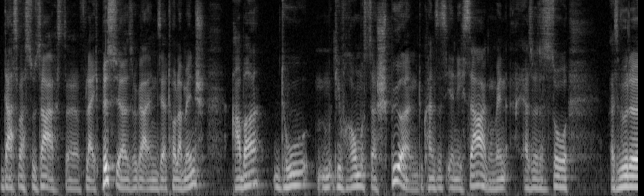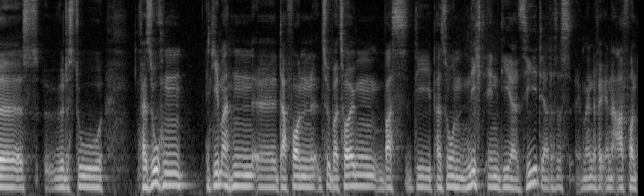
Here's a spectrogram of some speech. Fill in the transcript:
das, was du sagst. Äh, vielleicht bist du ja sogar ein sehr toller Mensch, aber du, die Frau muss das spüren. Du kannst es ihr nicht sagen. Wenn, also das ist so, als würdest, würdest du versuchen, jemanden äh, davon zu überzeugen, was die Person nicht in dir sieht. Ja, das ist im Endeffekt eine Art von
